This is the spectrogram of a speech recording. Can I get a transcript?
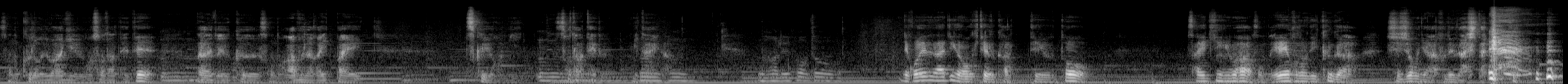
その黒い和牛を育ててうん。なるべくその油がいっぱいつくように育てるみたいな。なるほど。でこれで何が起きてるかっていうと最近はその英語の肉が市場に溢れ出したり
